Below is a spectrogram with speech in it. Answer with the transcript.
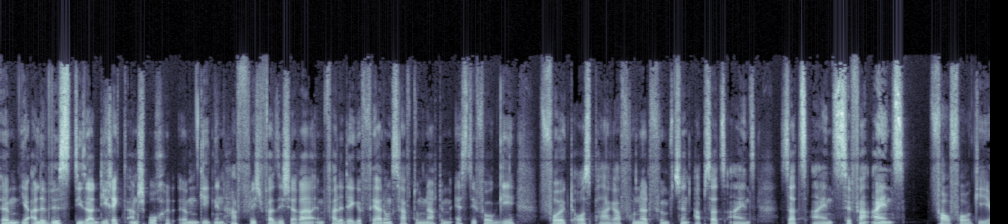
Ähm, ihr alle wisst, dieser Direktanspruch ähm, gegen den Haftpflichtversicherer im Falle der Gefährdungshaftung nach dem StVG folgt aus 115 Absatz 1 Satz 1 Ziffer 1 VVG.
